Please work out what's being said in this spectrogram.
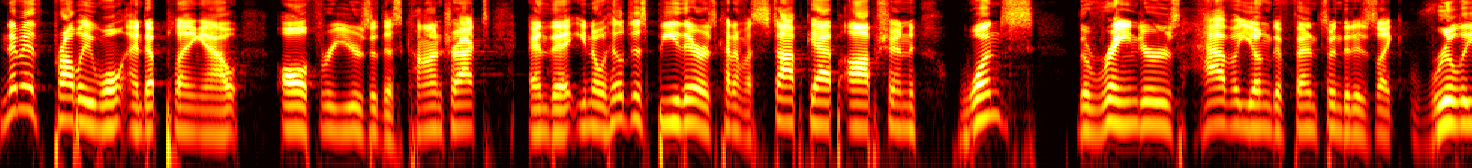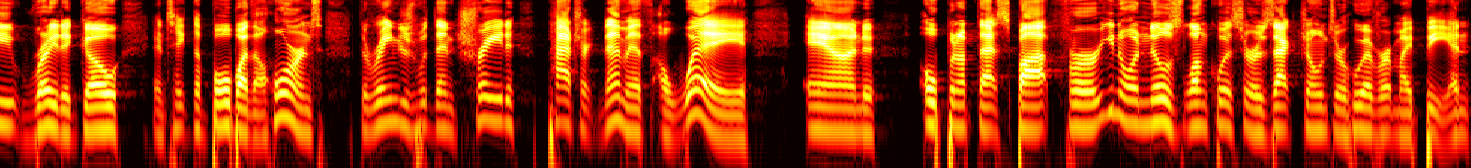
Nemeth probably won't end up playing out all three years of this contract, and that you know he'll just be there as kind of a stopgap option once the Rangers have a young defenseman that is like really ready to go and take the bull by the horns. The Rangers would then trade Patrick Nemeth away and open up that spot for you know a Nils Lundkvist or a Zach Jones or whoever it might be. And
